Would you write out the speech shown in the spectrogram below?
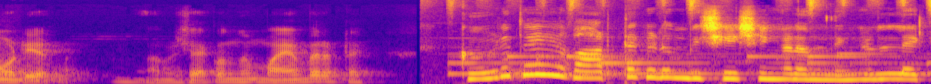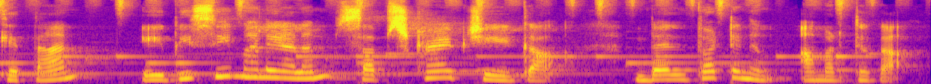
മോഡിയാണ്. അമിഷാക്കൊന്നും മയം വരട്ടെ. കൂടുതൽ വാർത്തകളും വിശേഷങ്ങളും നിങ്ങളിലേക്ക് എത്താൻ A B C Malayalam subscribe ചെയ്യുക. ബെൽബട്ടനും അമർത്തുക.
